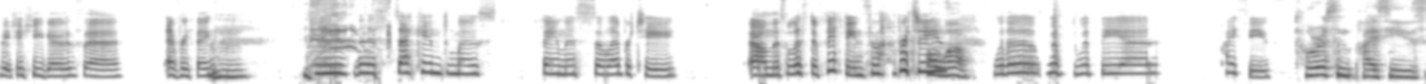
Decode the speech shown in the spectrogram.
Victor Hugo's uh, everything, Mhm. he's the second most famous celebrity on this list of 15 celebrities Oh wow. with a with with the uh, Pisces. Taurus and Pisces,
